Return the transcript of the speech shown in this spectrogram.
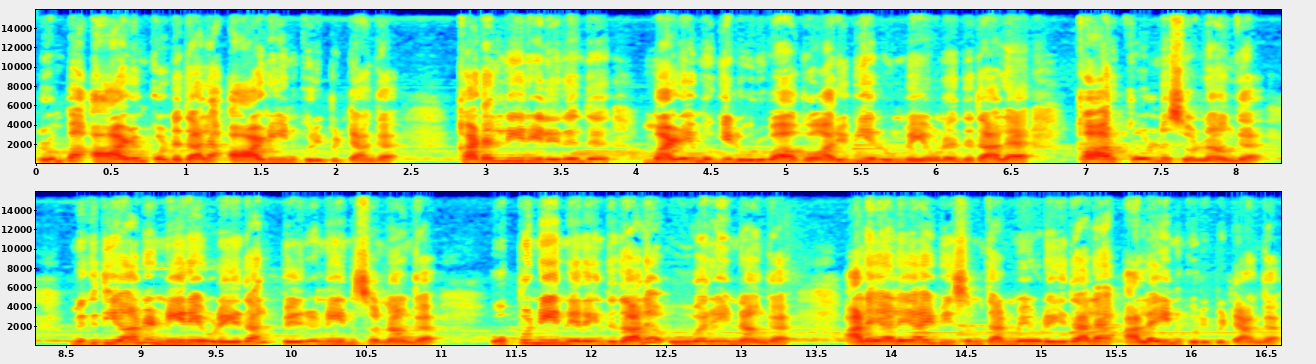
ரொம்ப ஆழம் கொண்டதால் ஆழின்னு குறிப்பிட்டாங்க. கடல் நீரிலிருந்து மழை முகில் உருவாகும் அறிவியல் உண்மையை உணர்ந்ததால் கார்கோல்னு சொன்னாங்க. மிகுதியான நீரை உடையதால் பெருநீர்னு சொன்னாங்க. உப்பு நீர் நிறைந்ததால் உவரின்னாங்க. அலை அலையாய் வீசும் தன்மை உடையதால் அலைன்னு குறிப்பிட்டாங்க.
